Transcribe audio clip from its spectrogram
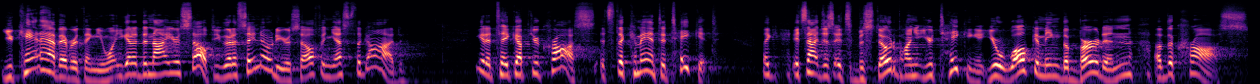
you can't have everything you want. You got to deny yourself. You got to say no to yourself and yes to God. You got to take up your cross. It's the command to take it. Like it's not just it's bestowed upon you, you're taking it. You're welcoming the burden of the cross.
